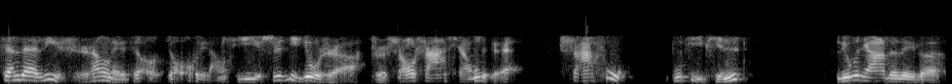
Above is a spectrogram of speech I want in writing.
现在历史上呢叫叫会党起义，实际就是啊是烧杀抢掠，杀富不济贫。刘家的这个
